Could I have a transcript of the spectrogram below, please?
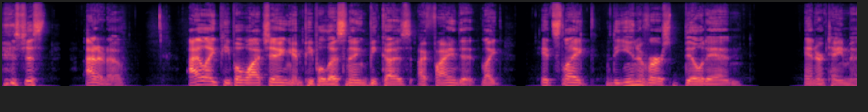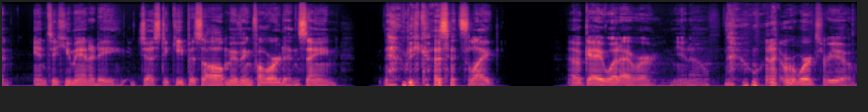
it's just, I don't know. I like people watching and people listening because I find it like it's like the universe built in entertainment into humanity just to keep us all moving forward and sane. because it's like, okay, whatever, you know, whatever works for you.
